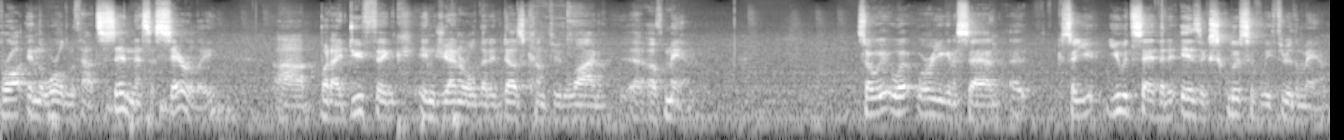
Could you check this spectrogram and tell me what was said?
brought in the world without sin necessarily. Uh, but I do think, in general, that it does come through the line of, uh, of man. So, what, were you going to say? So, you, you would say that it is exclusively through the man.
